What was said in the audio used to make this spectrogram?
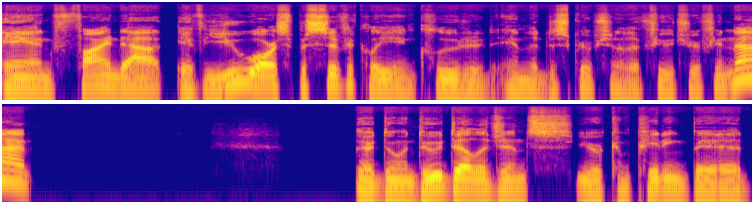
and find out if you are specifically included in the description of the future. If you're not, they're doing due diligence, you're competing bid,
